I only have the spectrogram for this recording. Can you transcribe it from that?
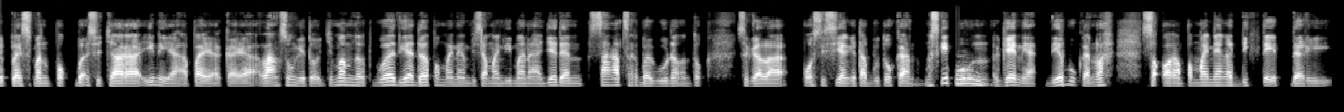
replacement Pogba secara ini ya apa ya kayak langsung gitu. Cuma menurut gua dia adalah pemain yang bisa main di mana aja dan sangat serba serbaguna untuk segala posisi yang kita butuhkan. Meskipun hmm. again ya, dia bukanlah seorang pemain yang ngedictate dari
